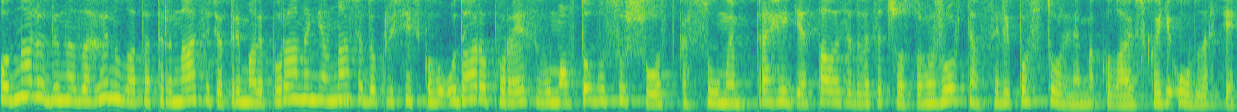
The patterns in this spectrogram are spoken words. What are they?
Одна людина загинула та 13 отримали поранення внаслідок російського удару по рейсовому автобусу Шостка Суми. Трагедія сталася 26 жовтня в селі Постольне Миколаївської області.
